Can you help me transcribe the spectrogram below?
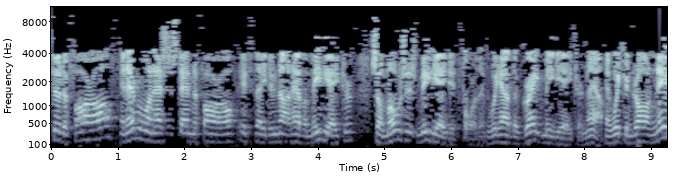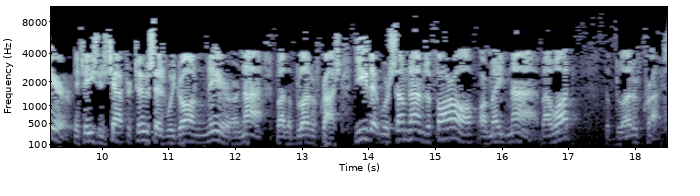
stood afar off, and everyone has to stand afar off if they do not have a mediator. So Moses mediated for them. We have the great mediator now. And we can draw near. Ephesians chapter 2 says we draw near or nigh by the blood of Christ. Ye that were sometimes afar off are made nigh. By what? The blood of Christ.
